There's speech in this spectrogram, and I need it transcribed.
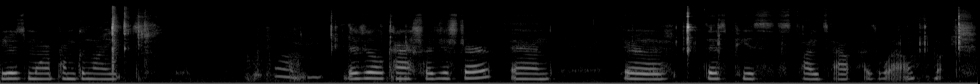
Here's more pumpkin lights. Um, there's a little cash register and there's this piece slides out as well, which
